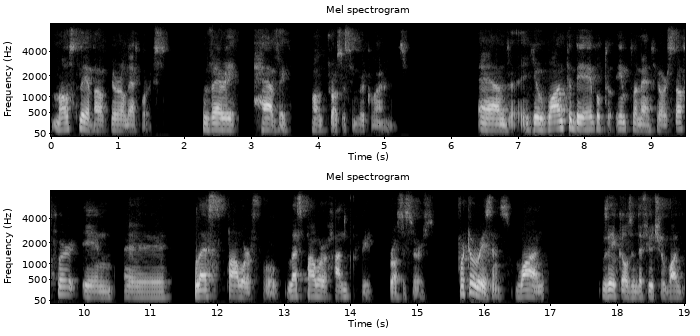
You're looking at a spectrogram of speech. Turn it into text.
mostly about neural networks very heavy on processing requirements. And you want to be able to implement your software in less powerful, less power hungry processors for two reasons. One, vehicles in the future want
